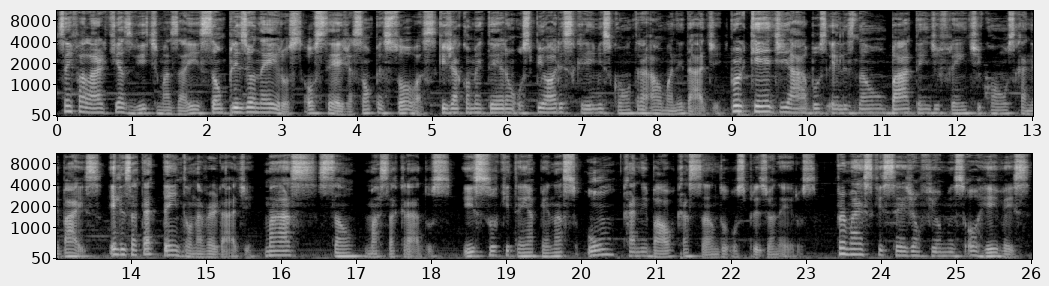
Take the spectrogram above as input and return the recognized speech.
Sem falar que as vítimas aí são prisioneiros, ou seja, são pessoas que já cometeram os piores crimes contra a humanidade. Por que diabos eles não batem de frente com os canibais? Eles até tentam, na verdade, mas são massacrados. Isso que tem apenas um canibal caçando os prisioneiros. Por mais que sejam filmes horríveis,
